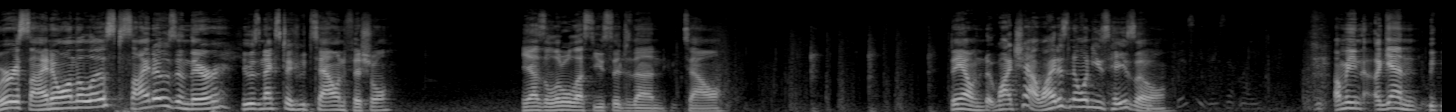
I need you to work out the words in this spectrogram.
Where is Cyno on the list? Cyno's in there. He was next to Hu Tao and Fischl. He has a little less usage than Hu Tao. Damn, why chat? Why does no one use Heizou? I mean, again, we,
